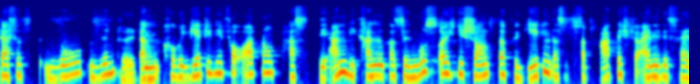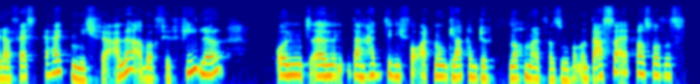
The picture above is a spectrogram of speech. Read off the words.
das ist so simpel. Dann korrigiert ihr die Verordnung, passt sie an. Die Krankenkasse muss euch die Chance dafür geben. Das ist vertraglich für einige Felder festgehalten. Nicht für alle, aber für viele. Und ähm, dann hat sie die Verordnung glatt und dürfte es nochmal versuchen. Und das war etwas, was es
